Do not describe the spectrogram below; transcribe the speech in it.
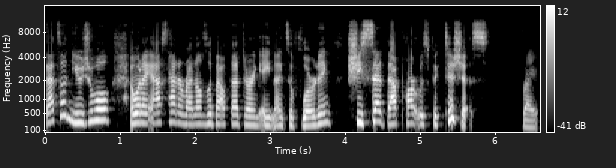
that's unusual. And when I asked Hannah Reynolds about that during Eight Nights of Flirting, she said that part was fictitious. Right.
